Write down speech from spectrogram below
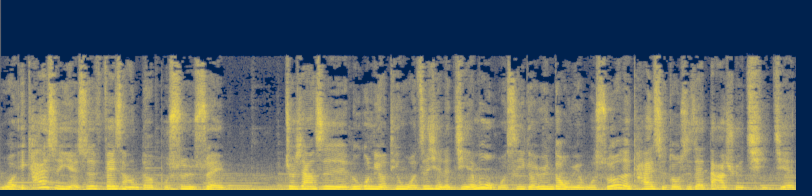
我一开始也是非常的不顺遂。就像是如果你有听我之前的节目，我是一个运动员，我所有的开始都是在大学期间。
